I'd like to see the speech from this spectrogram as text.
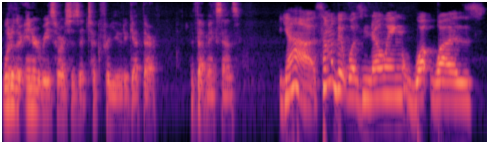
What other inner resources it took for you to get there, if that makes sense? Yeah, some of it was knowing what was,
